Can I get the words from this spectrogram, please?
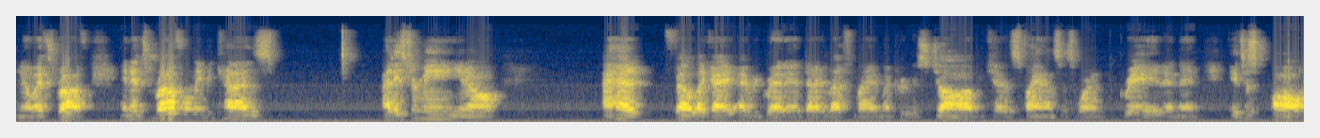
You know, it's rough. And it's rough only because, at least for me, you know, I had felt like I, I regretted that I left my, my previous job because finances weren't great and then it just all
